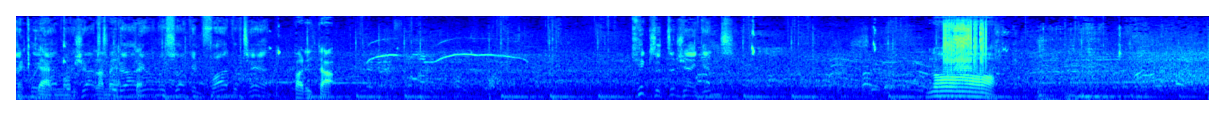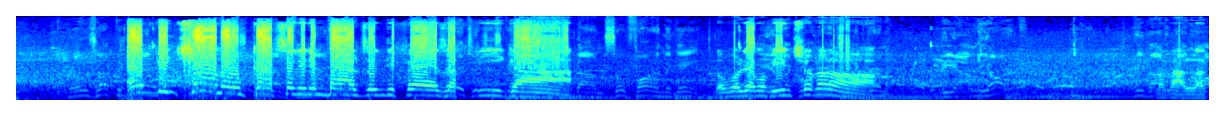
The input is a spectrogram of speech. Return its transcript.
McDermott la mette. parità. No e vinciamo un cazzo di rimbalzo in difesa, figa! Lo vogliamo vincere o no? Madalla al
